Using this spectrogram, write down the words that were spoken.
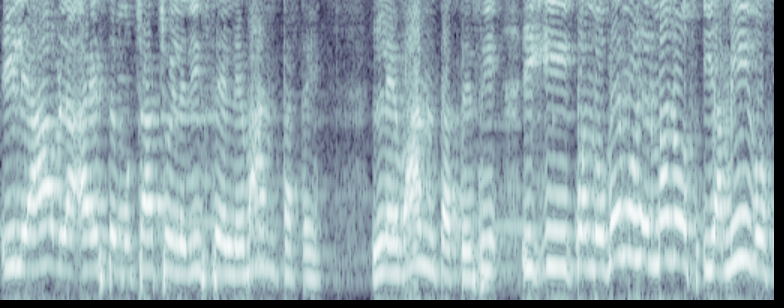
y le habla a este muchacho y le dice, levántate levántate, ¿sí? Y, cuando vemos, hermanos y amigos,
